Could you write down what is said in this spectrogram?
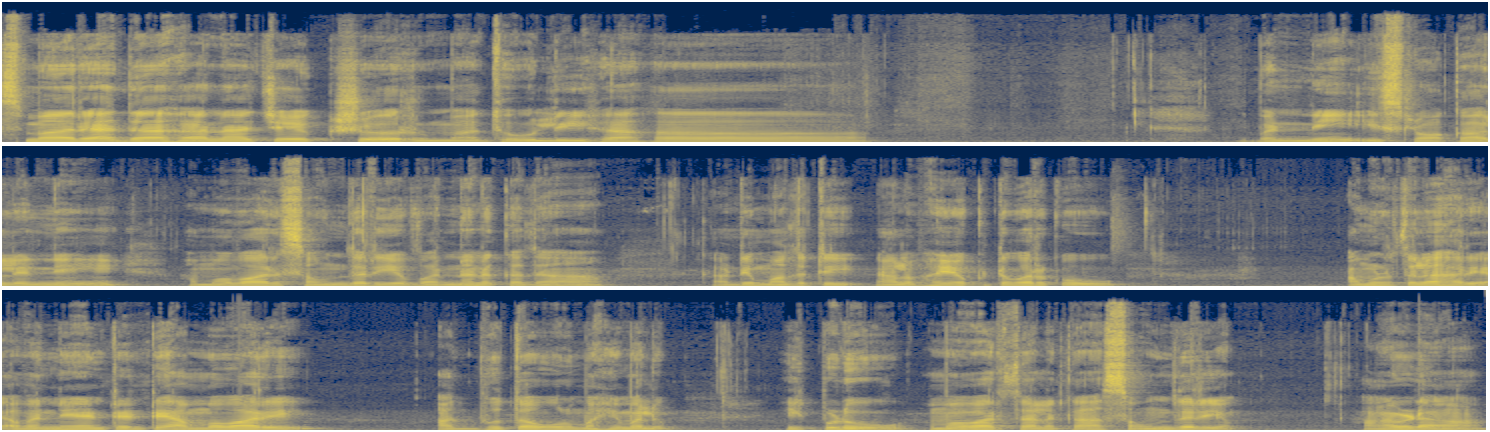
స్మరదహన చక్షుర్మధులిహ ఇవన్నీ ఈ శ్లోకాలన్నీ అమ్మవారి సౌందర్య వర్ణన కదా. అంటే మొదటి నలభై ఒకటి వరకు అమృతలహరి అవన్నీ ఏంటంటే అమ్మవారి అద్భుతము మహిమలు. ఇప్పుడు అమ్మవారి తాలక సౌందర్యం. ఆవిడ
